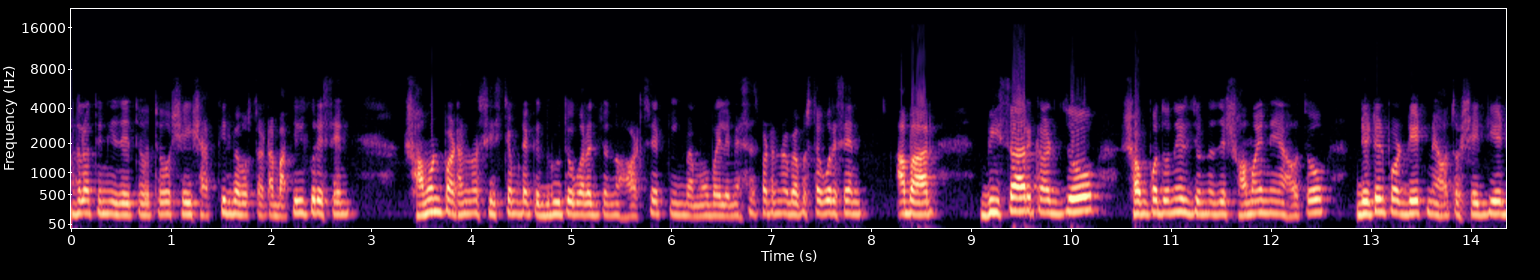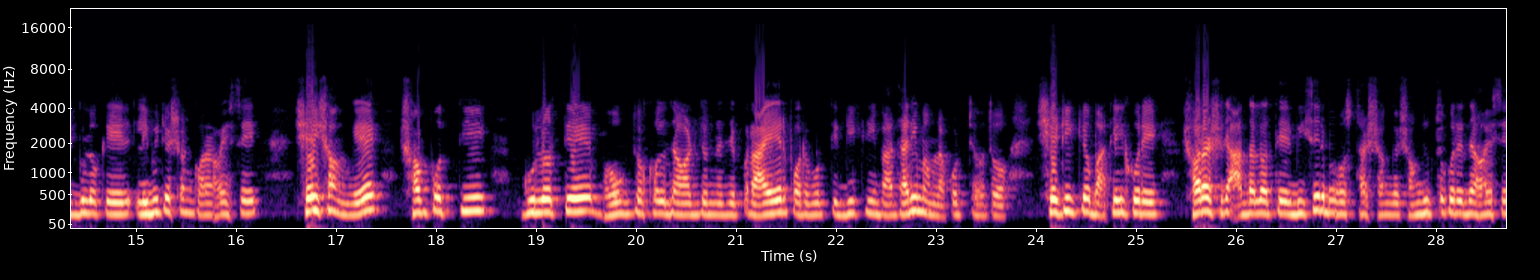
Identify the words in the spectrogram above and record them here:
আদালতে নিয়ে যেতে হতো, সেই সাক্ষীর ব্যবস্থাটা বাতিল করেছেন। সমন পাঠানোর সিস্টেমটাকে দ্রুত করার জন্য হোয়াটসঅ্যাপ কিংবা মোবাইলে মেসেজ পাঠানোর ব্যবস্থা করেছেন। আবার বিচার কার্য সম্পাদনের জন্য যে সময় নেওয়া হতো, ডেটের পর ডেট নেওয়া হতো, সেই ডেটগুলোকে লিমিটেশন করা হয়েছে। সেই সঙ্গে সম্পত্তি গুলোতে ভোগ দখল দেওয়ার জন্য যে রায়ের পরবর্তী ডিগ্রি বা জারি মামলা করতে হতো সেটিকে বাতিল করে সরাসরি আদালতের বিচার ব্যবস্থার সঙ্গে সংযুক্ত করে দেওয়া হয়েছে।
